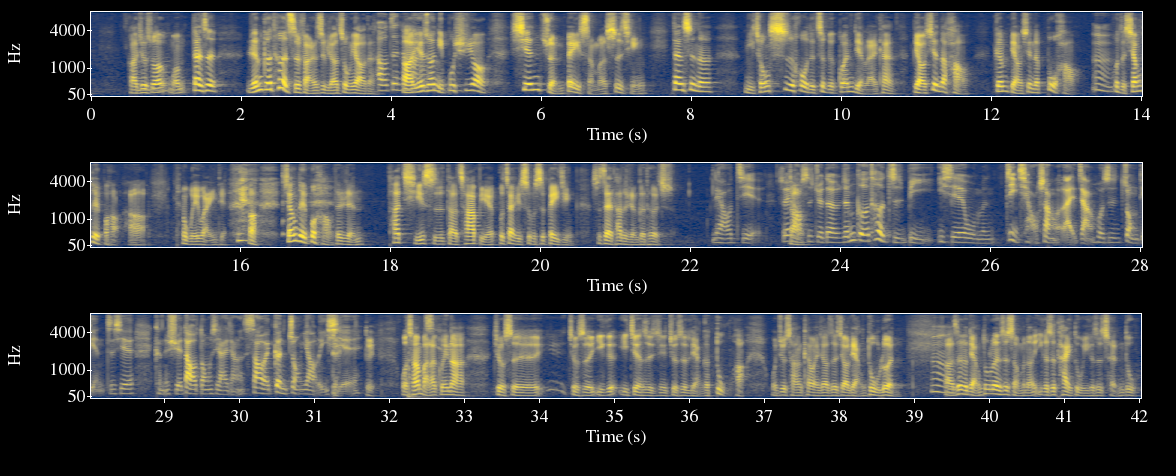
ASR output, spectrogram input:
啊，就是说我们，但是人格特质反而是比较重要的。哦，真的啊，也就是说你不需要先准备什么事情，但是呢，你从事后的这个观点来看，表现的好跟表现的不好，嗯，或者相对不好啊，委婉一点啊，相对不好的人，他其实的差别不在于是不是背景，是在他的人格特质。了解。所以啊老师觉得人格特质比一些我们技巧上的来讲，或是重点这些可能学到的东西来讲，稍微更重要了一些。对我常常把它归纳，就是就是一个一件事情，就是两个度哈。我就常常开玩笑，这叫两度论。嗯啊，这个两度论是什么呢？一个是态度，一个是程度。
